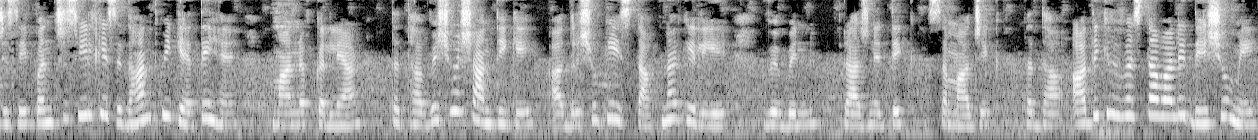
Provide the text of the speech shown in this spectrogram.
जिसे पंचशील के सिद्धांत भी कहते हैं, मानव कल्याण तथा विश्व शांति के आदर्शों की स्थापना के लिए विभिन्न राजनीतिक, सामाजिक तथा आर्थिक व्यवस्था वाले देशों में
